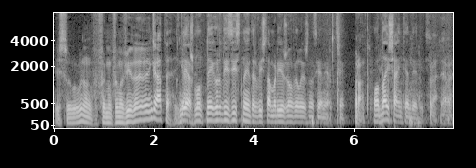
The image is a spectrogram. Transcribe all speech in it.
Isso foi uma, foi uma vida ingrata. ingrata. Aliás, Montenegro diz isso na entrevista à Maria João Velez na CNN. Sim. Pronto. Ou deixa entender isso. Pronto.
